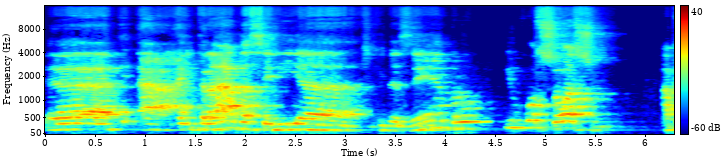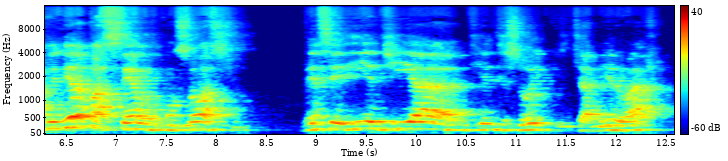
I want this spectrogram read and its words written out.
é, a, a, entrada seria em dezembro e o consórcio. A primeira parcela do consórcio venceria dia, dia 18 de janeiro, eu acho,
